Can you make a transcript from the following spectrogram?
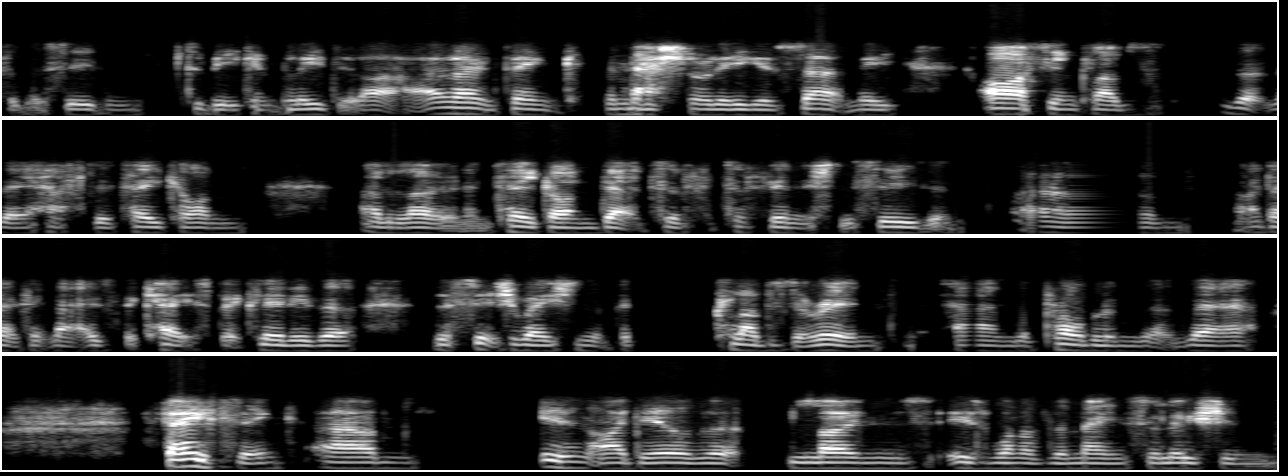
for the season to be completed. I, I, don't think the National League is certainly asking clubs that they have to take on a loan and take on debt to, to finish the season. Um, I don't think that is the case, but clearly the the situation that the clubs are in and the problem that they're facing, um, isn't ideal that loans is one of the main solutions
